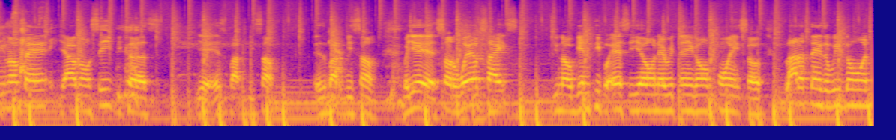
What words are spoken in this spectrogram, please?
You know what I'm saying? Y'all gonna see because yeah, it's about to be something. It's about Yeah. to be something. But yeah, so the websites, you know, getting people SEO and everything on point. So a lot of things that we doing,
